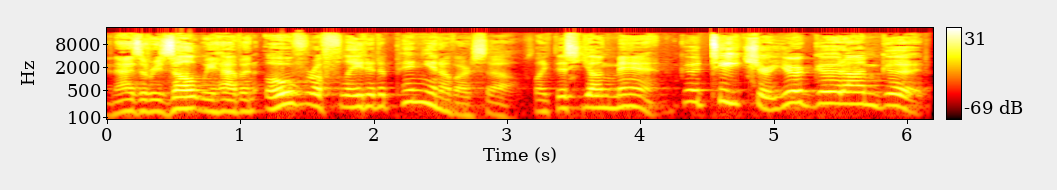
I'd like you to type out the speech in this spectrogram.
And as a result, we have an overinflated opinion of ourselves, like this young man. Good teacher, you're good, I'm good.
